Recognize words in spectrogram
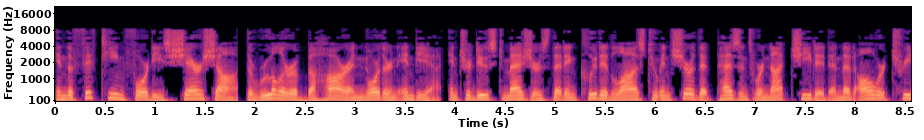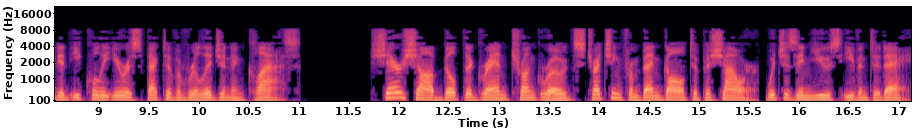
In the 1540s Sher Shah, the ruler of Bihar and northern India, introduced measures that included laws to ensure that peasants were not cheated and that all were treated equally irrespective of religion and class. Sher Shah built the Grand Trunk Road stretching from Bengal to Peshawar, which is in use even today.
